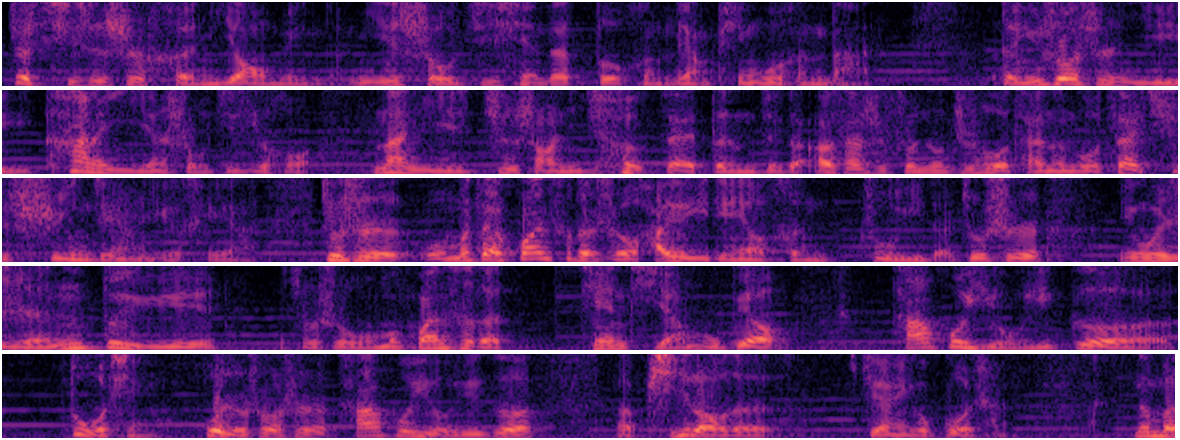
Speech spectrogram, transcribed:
这其实是很要命的。你手机现在都很亮，屏幕很大，等于说是你看了一眼手机之后，那你至少你就在等这个二三十分钟之后才能够再去适应这样一个黑暗。就是我们在观测的时候，还有一点要很注意的，就是因为人对于就是我们观测的天体啊目标，它会有一个惰性，或者说是它会有一个呃疲劳的这样一个过程。那么，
